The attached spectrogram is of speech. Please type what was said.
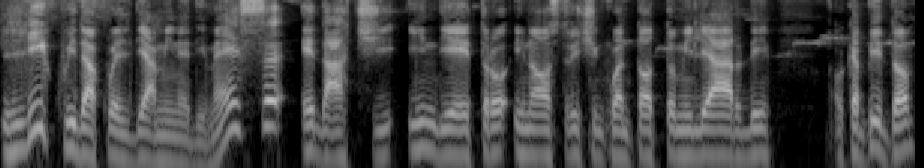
Liquida quel diamine di MES e dacci indietro i nostri 58 miliardi. Ho capito?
